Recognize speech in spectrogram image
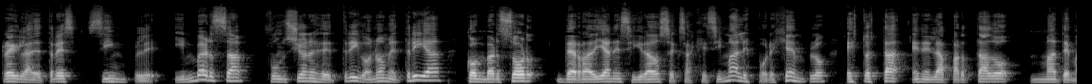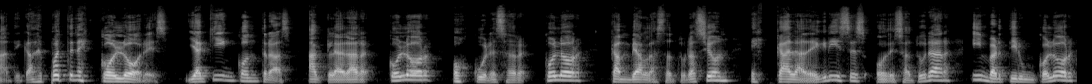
regla de 3 simple inversa, funciones de trigonometría, conversor de radianes y grados sexagesimales, por ejemplo. Esto está en el apartado matemáticas. Después tenés colores y aquí encontrás aclarar color, oscurecer color, cambiar la saturación, escala de grises o de saturar, invertir un color,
